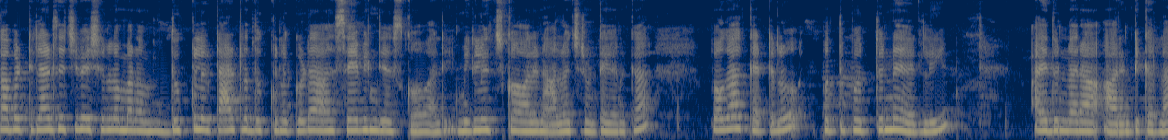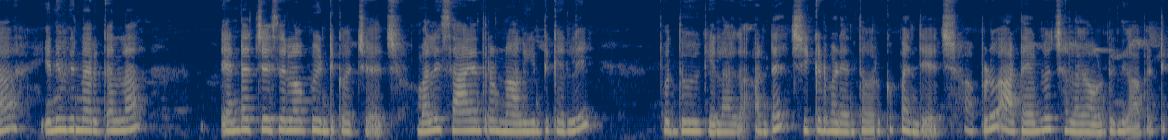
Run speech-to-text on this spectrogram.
కాబట్టి ఇలాంటి సిచ్యువేషన్లో మనం దుక్కులు ట్రాక్టర్ దుక్కులకు కూడా సేవింగ్ చేసుకోవాలి మిగిలించుకోవాలనే ఆలోచన ఉంటే కనుక పొగాకు కట్టెలు పొద్దు పొద్దున్నే వెళ్ళి ఐదున్నర ఆరింటికల్లా ఎనిమిదిన్నర కల్లా ఎండ వచ్చేసేలోపు ఇంటికి వచ్చేయచ్చు. మళ్ళీ సాయంత్రం నాలుగింటికి వెళ్ళి పొద్దుకి ఇలాగా అంటే చీకటి పడేంత వరకు పనిచేయచ్చు అప్పుడు ఆ టైంలో చల్లగా ఉంటుంది కాబట్టి.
